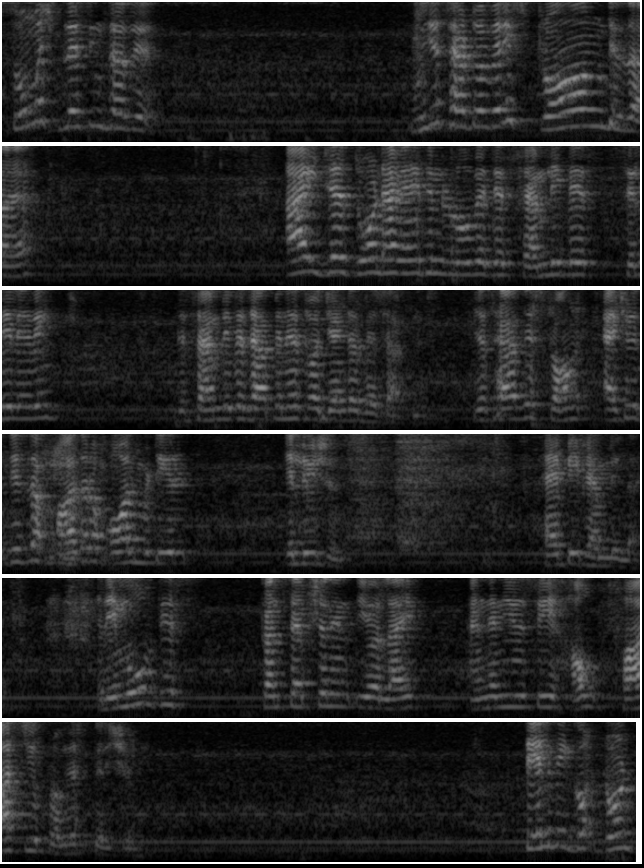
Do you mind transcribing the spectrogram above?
So much blessings are there. We just have to have very strong desire. I just don't have anything to do with this family based silly living, this family based happiness or gender based happiness. Just have this strong, actually, this is the father of all material illusions. Happy family life. Remove this conception in your life, and then you see how fast you progress spiritually. Till we go, don't,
